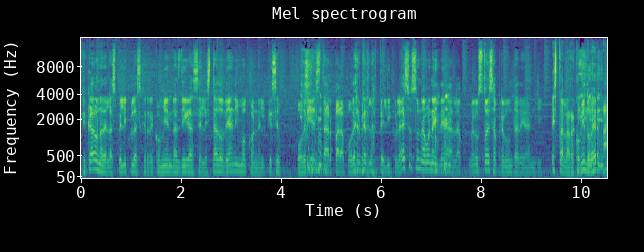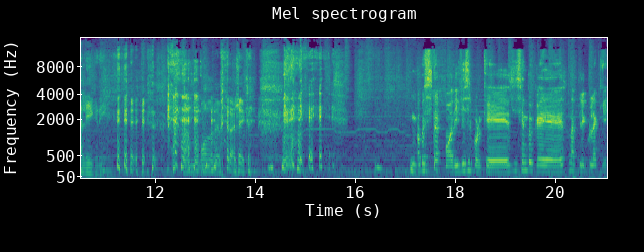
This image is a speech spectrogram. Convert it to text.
que cada una de las películas que recomiendas digas el estado de ánimo con el que se podría estar para poder ver la película. Eso es una buena idea. me gustó esa pregunta de Angie. Esta la recomiendo ver alegre. A modo de ver alegre. No, pues está como difícil porque sí siento que es una película que,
